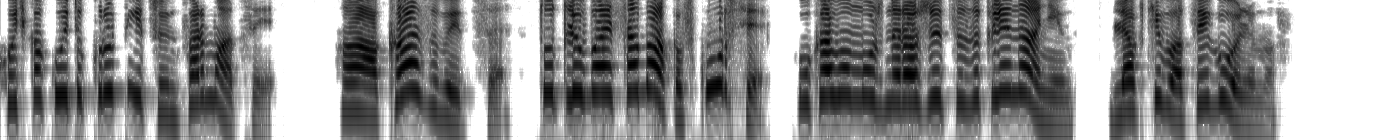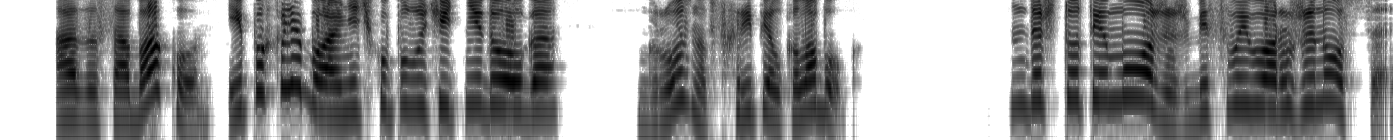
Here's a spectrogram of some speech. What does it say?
хоть какую-то крупицу информации. А оказывается, тут любая собака в курсе, у кого можно разжиться заклинанием для активации големов. А за собаку и по хлебальничку получить недолго. Грозно всхрипел Колобок. Да что ты можешь без своего оруженосца,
